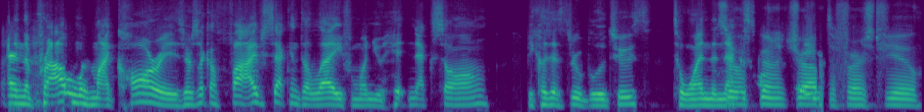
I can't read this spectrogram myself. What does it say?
And the problem with my car is there's like a five second delay from when you hit next song because it's through Bluetooth to when the so next. it's gonna drop the first few.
